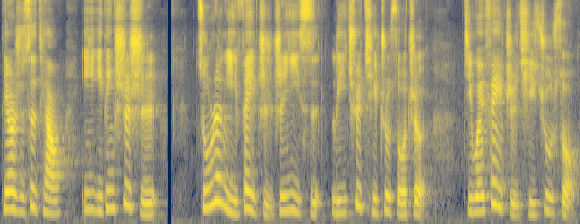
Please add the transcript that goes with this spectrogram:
第二十四条，一一定事实，足认以废止之意思离去其住所者，即为废止其住所。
